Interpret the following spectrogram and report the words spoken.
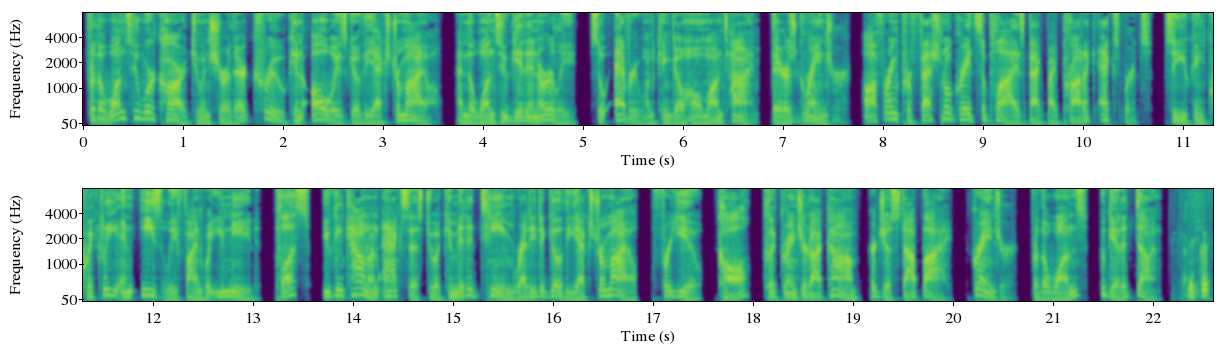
For the ones who work hard to ensure their crew can always go the extra mile, and the ones who get in early so everyone can go home on time, there's Granger, offering professional grade supplies backed by product experts so you can quickly and easily find what you need. Plus, you can count on access to a committed team ready to go the extra mile for you. Call, clickgranger.com, or just stop by. Granger, for the ones who get it done. Decât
